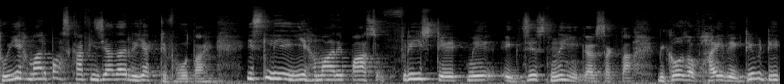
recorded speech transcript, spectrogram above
तो ये हमारे पास काफ़ी ज़्यादा रिएक्टिव होता है। इसलिए ये हमारे पास फ्री स्टेट में एग्जिस्ट नहीं कर सकता। Because of high reactivity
